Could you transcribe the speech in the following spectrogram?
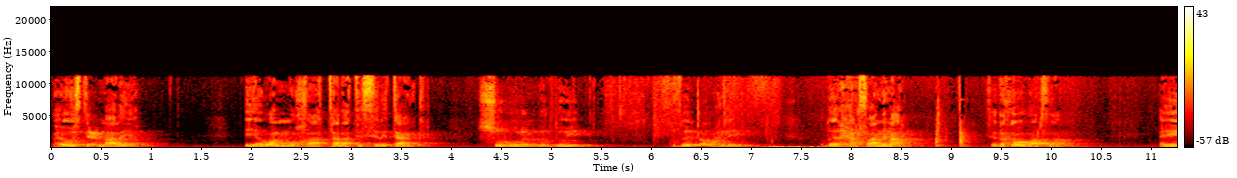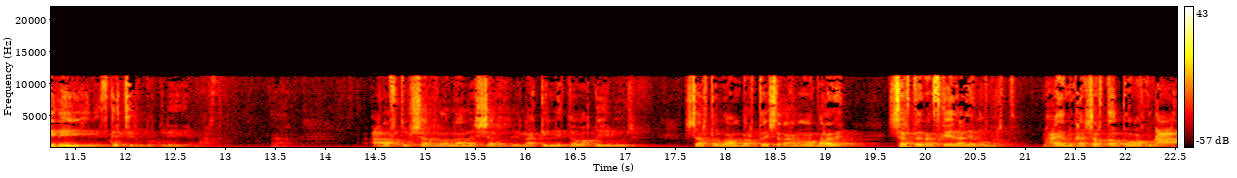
waxay u isticmaalayaan iyo walmukhaatalati siritaanka subulan wadooyin wadooyin ba waxay leeyihiin wadooyin xarfaannimo ah. Say dadka u ugaarsadaan ayay leeyihiin iska jir buu kuleeyahay maarta. Caraftu shara laa lishari laakin litawaqihi buu yiri sharta waan bartay shar ahaan uma barane. Sharta inaan iska ilaaliyan u barta yel markaan sharta oqon waa ku dhacaa?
